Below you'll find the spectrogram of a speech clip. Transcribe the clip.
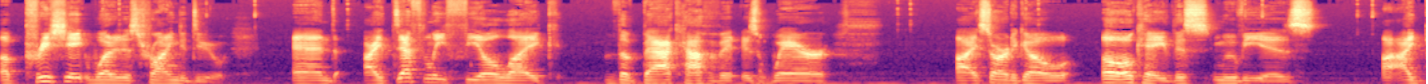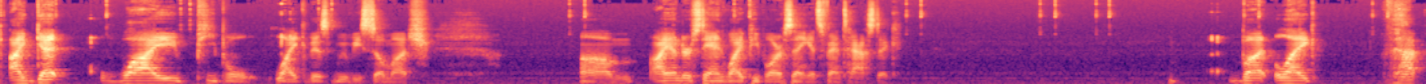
appreciate what it is trying to do and i definitely feel like the back half of it is where i started to go oh okay this movie is i i get why people like this movie so much um i understand why people are saying it's fantastic but like that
